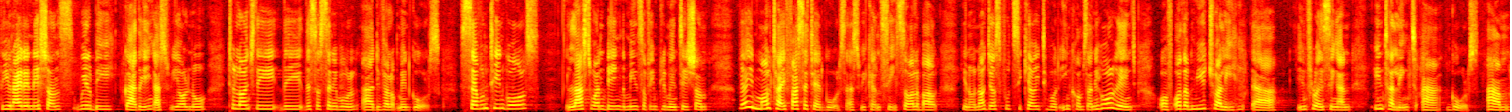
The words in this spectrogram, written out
the United Nations will be gathering, as we all know, to launch the, the, the Sustainable uh, Development Goals. 17 goals, last one being the means of implementation, very multifaceted goals, as we can see. It's all about, you know, not just food security, but incomes and a whole range of other mutually uh, influencing and interlinked uh, goals. Um,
